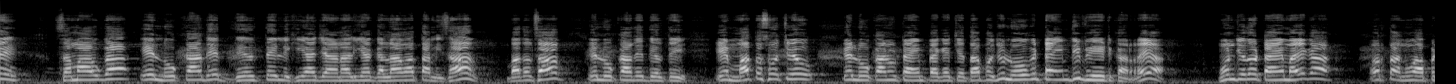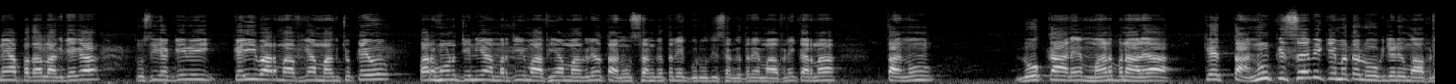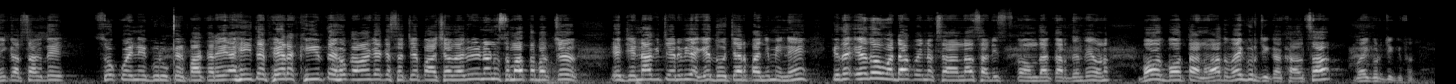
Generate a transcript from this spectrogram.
ਸਮਾਂ ਆਊਗਾ, ਇਹ ਲੋਕਾਂ ਦੇ ਦਿਲ ਤੇ ਲਿਖੀਆਂ ਜਾਣ ਵਾਲੀਆਂ ਗੱਲਾਂ ਵਾ, ਧਾਮੀ ਸਾਹਿਬ, ਬਾਦਲ ਸਾਹਿਬ, ਇਹ ਲੋਕਾਂ ਦੇ ਦਿਲ ਤੇ। ਇਹ ਮਤ ਸੋਚਿਓ ਕਿ ਲੋਕਾਂ ਨੂੰ ਟਾਈਮ ਪੈ ਕੇ ਚੇਤਾ ਭੁੱਲ ਜੂ ਲੋਕ ਟਾਈਮ ਦੀ ਵੇਟ ਕਰ ਰਹੇ ਆ। ਹੁਣ ਜਦੋਂ ਟਾਈਮ ਆਏਗਾ ਔਰ ਤੁਹਾਨੂੰ ਆਪਣੇ ਆਪ ਪਤਾ ਲੱਗ ਜਾਏਗਾ, ਤੁਸੀਂ ਅੱਗੇ ਵੀ ਕਈ ਵਾਰ ਮਾਫੀਆਂ ਮੰਗ ਚੁੱਕੇ ਹੋ, ਪਰ ਹੁਣ ਜਿੰਨੀਆਂ ਮਰਜ਼ੀ ਮਾਫੀਆਂ ਮੰਗ ਲਿਓ, ਤੁਹਾਨੂੰ ਸੰਗਤ ਨੇ, ਗੁਰੂ ਦੀ ਸੰਗਤ ਨੇ ਮਾਫ ਨਹੀਂ ਕਰਨਾ। ਤੁਹਾਨੂੰ ਲੋਕਾਂ ਨੇ ਮਨ ਬਣਾ ਲਿਆ ਕਿ ਤੁਹਾਨੂੰ ਕਿਸੇ ਵੀ ਕੀਮਤ ਲੋਕ ਜਿਹੜੇ ਮਾਫ ਨਹੀਂ ਕਰ ਸਕਦੇ। ਸੋ ਕੋਈ ਨਹੀਂ, ਗੁਰੂ ਕਿਰਪਾ ਕਰੇ। ਅਸੀਂ ਤੇ ਫਿਰ ਅਖੀਰ ਤੇ ਇਹੋ ਕਵਾਂਗੇ ਕਿ ਸੱਚੇ ਪਾਤਸ਼ਾਹ ਵਾਹਿਗੁਰੂ ਇਹਨਾਂ ਨੂੰ ਸਮਤ ਬਖਸ਼। ਇਹ ਜਿੰਨਾ ਕੁ ਚਿਰ ਵੀ ਹੈਗੇ 2 4 5 ਮਹੀਨੇ, ਕਿਤੇ ਇਹਦੋਂ ਵੱਡਾ ਕੋਈ ਨੁਕਸਾਨ ਨਾ ਸਾਡੀ ਕੌਮ ਦਾ ਕਰ ਦਿੰਦੇ ਹੁਣ। ਬਹੁਤ ਬਹੁਤ ਧੰਨਵਾਦ। ਵਾਹਿਗੁਰੂ ਜੀ ਕਾ ਖਾਲਸਾ, ਵਾਹਿਗੁਰੂ ਜੀ ਕੀ ਫਤਿਹ।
